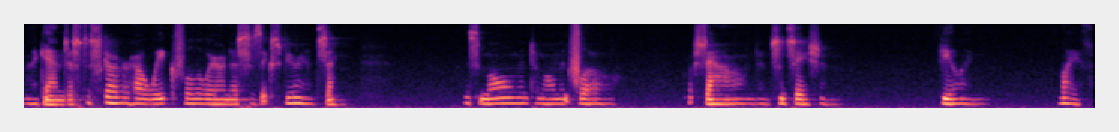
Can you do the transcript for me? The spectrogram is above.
And again, just discover how wakeful awareness is experiencing this moment to moment flow of sound and sensation, feeling, life.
